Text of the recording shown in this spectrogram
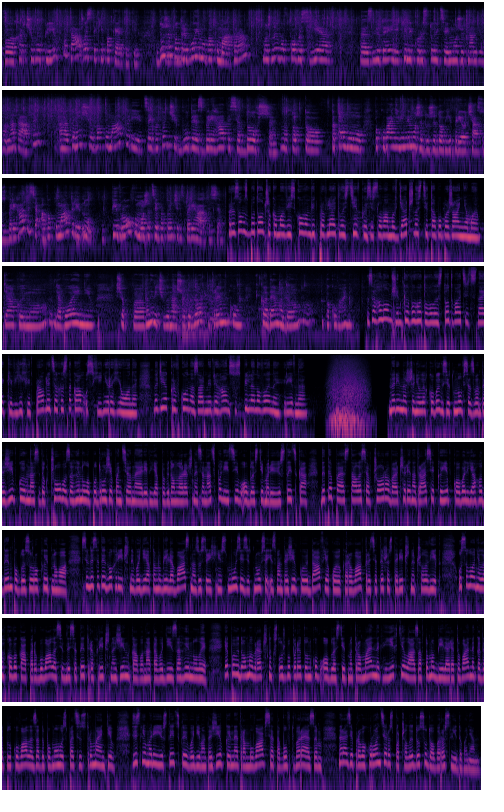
в харчову плівку та ось такі пакетики. Дуже потребуємо вакууматора. Можливо, в когось є е, з людей, які не користуються і можуть нам його надати. Е, Тому що в вакууматорі цей батончик буде зберігатися довше. Ну тобто в такому пакуванні він не може дуже довгий період часу зберігатися, а в вакууматорі ну півроку може цей батончик зберігатися. Разом з батончиками військовим відправляють листівки зі словами вдячності та побажаннями. Дякуємо для воїнів, щоб е, вони відчули нашу любов, підтримку і кладемо до пакування. Загалом жінки виготовили 120 снеків. Їх відправлять захисникам у східні регіони. Надія Кривко, Назар Мідріган, Суспільне новини, Рівне. На Рівненщині легковик зіткнувся з вантажівкою, внаслідок чого загинуло подружжя пенсіонерів. Як повідомила речниця Нацполіції в області Марія Юстицька, ДТП сталося вчора ввечері на трасі Київ-Ковель-Ягодин поблизу Рокитного. 72-річний водій автомобіля ВАЗ на зустрічній смузі зіткнувся із вантажівкою ДАФ, якою керував 36-річний чоловік. У салоні легковика перебувала 73-річна жінка. Вона та водій загинули. Як повідомив речник служби порятунку в області Дмитро Мельник, їх тіла з автомобіля рятувальники деблокували за допомогою спецінструментів. Зі слів Марії Юстицької, водій вантажівки не травмувався та був тверезим. Наразі правоохоронці розпочали досудове розслідування.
